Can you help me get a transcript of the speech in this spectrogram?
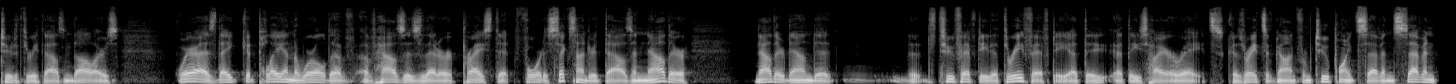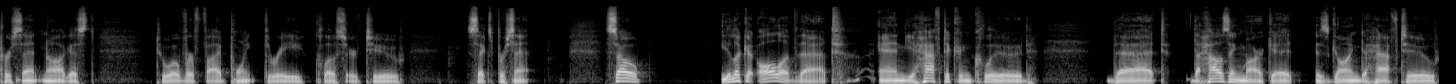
two to three thousand dollars. Whereas they could play in the world of, of houses that are priced at four to six hundred thousand. Now they're now they're down to 250 to 350 at the at these higher rates because rates have gone from 2.77% in August to over 5.3 closer to 6%. So you look at all of that and you have to conclude that the housing market is going to have to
